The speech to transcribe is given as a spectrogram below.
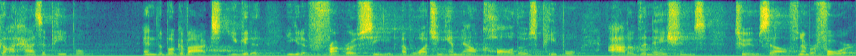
God has a people and the book of Acts, you get, a, you get a front row seat of watching him now call those people out of the nations to himself. Number four,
